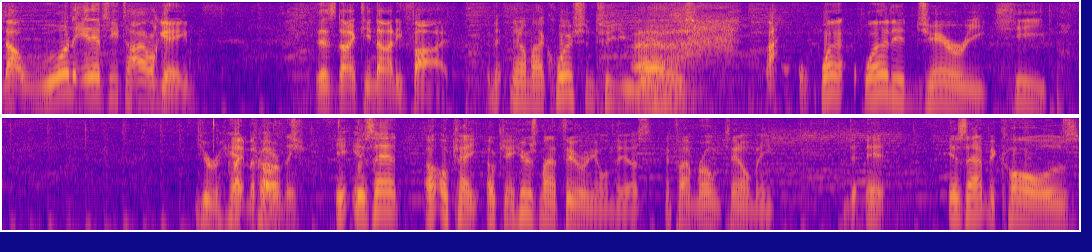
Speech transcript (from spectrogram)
Not one NFC title game since 1995. Now, my question to you Ah. is why, why did Jerry keep your head Mike coach? Is that uh, okay? Okay, here's my theory on this. If I'm wrong, tell me. D- it- Is that because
